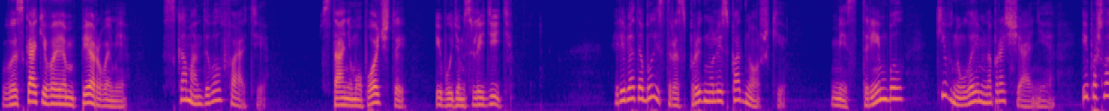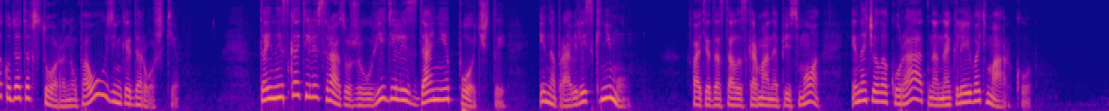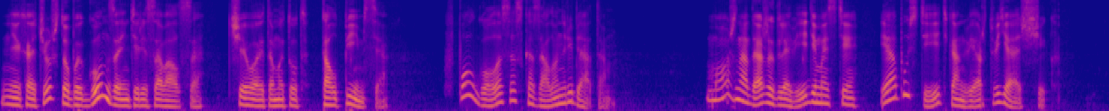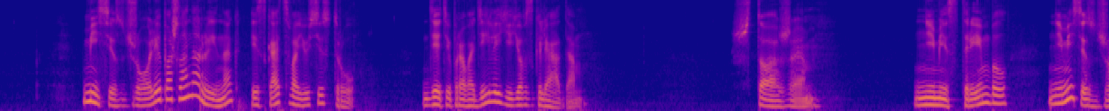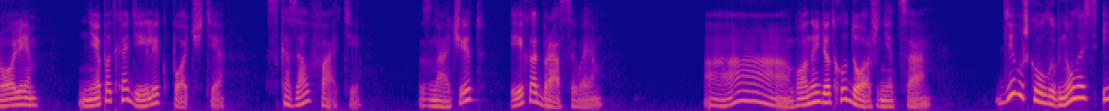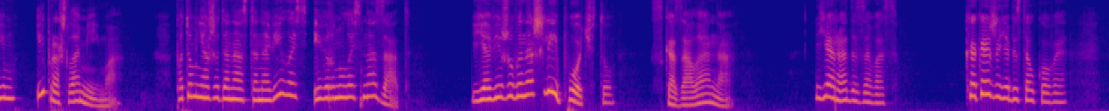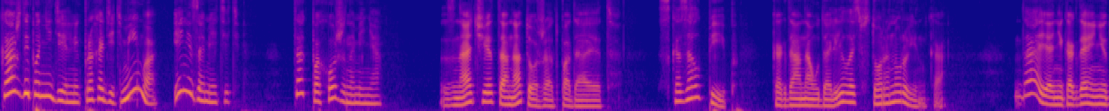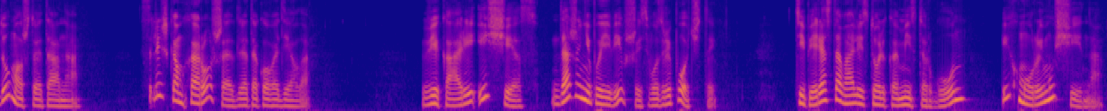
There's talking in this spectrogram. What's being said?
«Выскакиваем первыми», — скомандовал Фати. «Встанем у почты и будем следить». Ребята быстро спрыгнули с подножки. Мисс Тримбл кивнула им на прощание и пошла куда-то в сторону по узенькой дорожке. Тайноискатели сразу же увидели здание почты и направились к нему. Фатя достал из кармана письмо и начал аккуратно наклеивать марку. «Не хочу, чтобы Гун заинтересовался. Чего это мы тут толпимся?» В полголоса сказал он ребятам. «Можно даже для видимости и опустить конверт в ящик». Миссис Джоли пошла на рынок искать свою сестру. Дети проводили ее взглядом. «Что же...» Ни мисс Тримбл, ни миссис Джоли не подходили к почте», — сказал Фати. «Значит, их отбрасываем». «А, вон идет художница». Девушка улыбнулась им и прошла мимо. Потом неожиданно остановилась и вернулась назад. «Я вижу, вы нашли почту», — сказала она. «Я рада за вас». Какая же я бестолковая. Каждый понедельник проходить мимо и не заметить. Так похоже на меня. «Значит, она тоже отпадает», — сказал Пип, когда она удалилась в сторону рынка. «Да, я никогда и не думал, что это она. Слишком хорошая для такого дела». Викарий исчез, даже не появившись возле почты. Теперь оставались только мистер Гун и хмурый мужчина.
